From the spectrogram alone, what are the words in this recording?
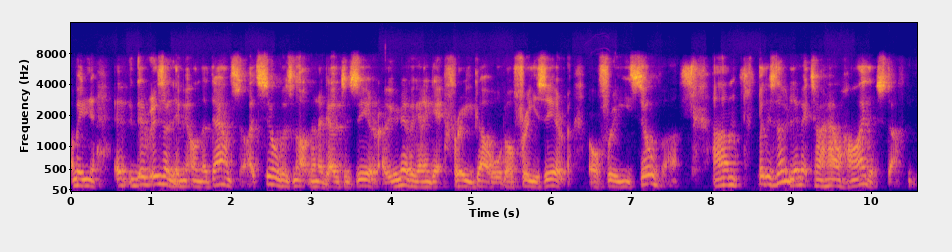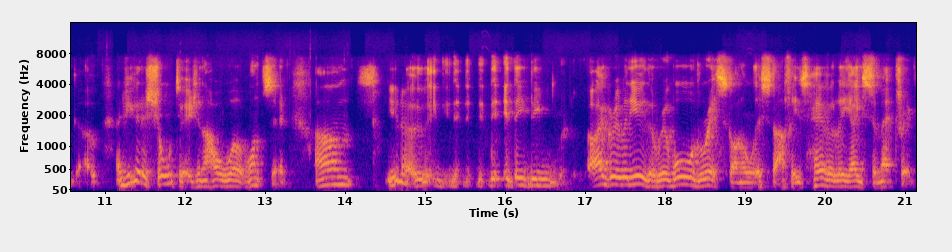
I mean, uh, there is a limit on the downside. Silver's not going to go to zero. You're never going to get free gold or free zero or free silver. Um, but there's no limit to how high this stuff can go. And if you get a shortage and the whole world wants it, um, you know, the, the, the, the I agree with you. The reward risk on all this stuff is heavily asymmetric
